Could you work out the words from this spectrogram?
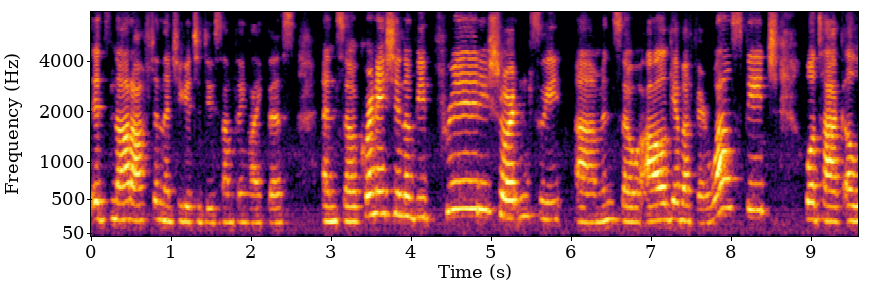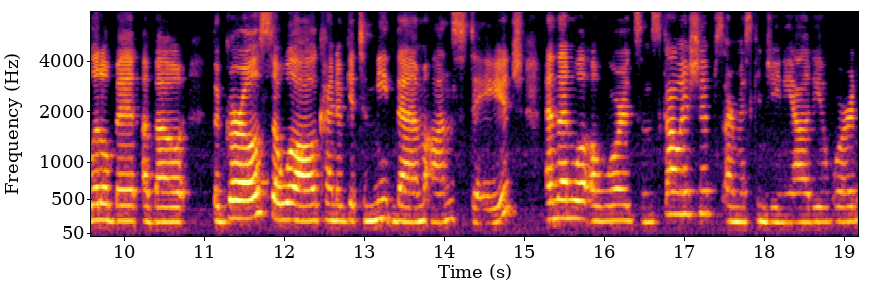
it's not often that you get to do something like this. And so, coronation will be pretty short and sweet. Um, and so, I'll give a farewell speech. We'll talk a little bit about the girls. So we'll all kind of get to meet them on stage. And then we'll award some scholarships, our Miss Congeniality Award.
